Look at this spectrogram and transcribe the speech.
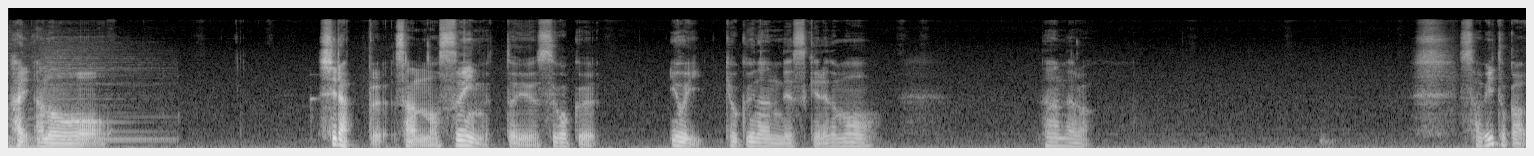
はいあのーシラップさんの「スイム」というすごく良い曲なんですけれどもなんだろう。サビとか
